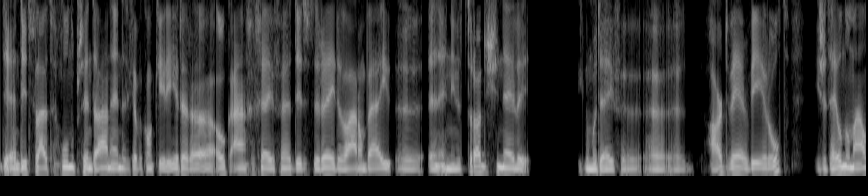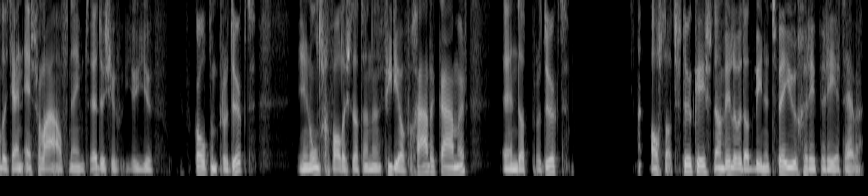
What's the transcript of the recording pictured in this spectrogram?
En dit sluit 100% aan en dat heb ik al een keer eerder uh, ook aangegeven. Dit is de reden waarom wij, uh, en in de traditionele, ik noem het even, uh, hardwarewereld, is het heel normaal dat jij een SLA afneemt. Hè? Dus je, je, je verkoopt een product. in ons geval is dat een videovergaderkamer. En dat product, als dat stuk is, dan willen we dat binnen twee uur gerepareerd hebben.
